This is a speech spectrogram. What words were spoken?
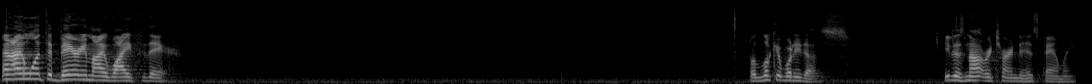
and I want to bury my wife there. But look at what he does. He does not return to his family,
